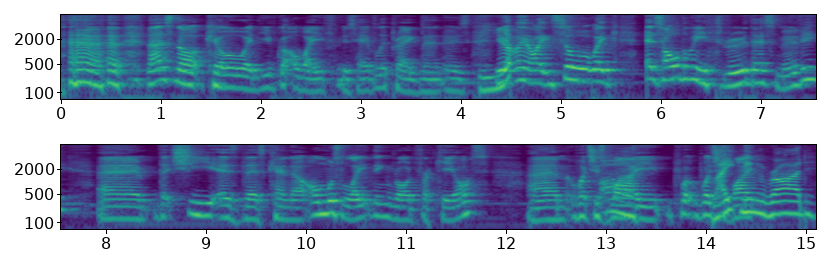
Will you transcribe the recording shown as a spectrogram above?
that's not cool when you've got a wife who's heavily pregnant, who's you yep. know, like so, like it's all the way through this movie um, that she is this kind of almost lightning rod for chaos, um, which is oh, why, which lightning is why, rod.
